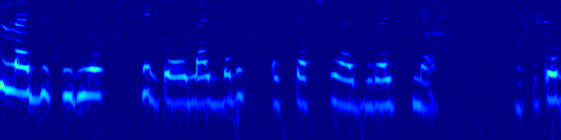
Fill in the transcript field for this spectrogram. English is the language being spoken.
you like this video, hit the like button and subscribe right now. Go,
